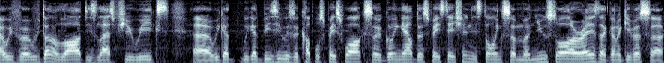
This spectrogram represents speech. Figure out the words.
Uh, we've uh, we've done a lot these last few weeks. Uh, we got we got busy with a couple spacewalks, going out the space station, installing some uh, new solar arrays that are going to give us uh,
